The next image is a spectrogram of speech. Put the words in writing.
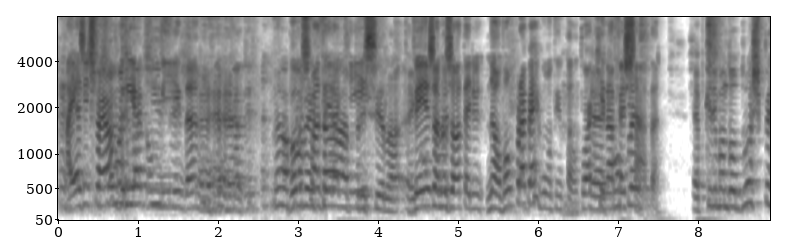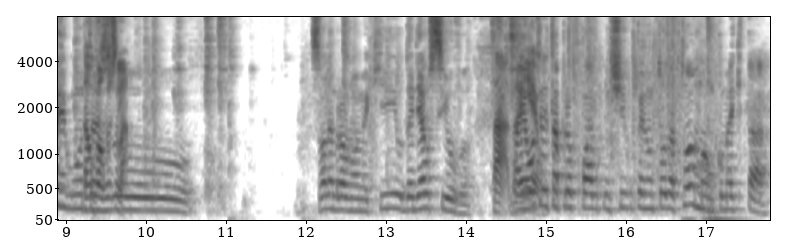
Aí a gente vai Chama abrir a comida. não, Vamos fazer aqui. Priscila. é, Veja no JL. Não, vamos pra pergunta então. Tô aqui É, na fechada. É porque ele mandou duas perguntas. Então vamos lá. O... Só lembrar o nome aqui, o Daniel Silva. Tá, Aí Daniel. outra ele tá preocupado contigo, perguntou da tua mão, como é que tá?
